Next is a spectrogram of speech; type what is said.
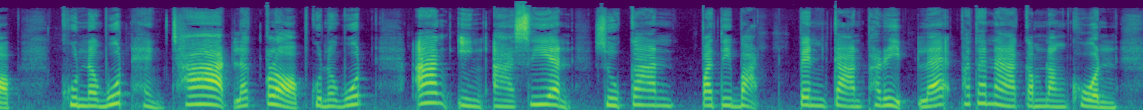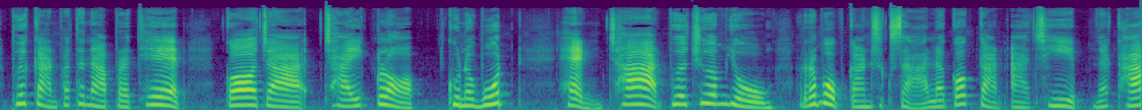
อบคุณวุฒิแห่งชาติ และกรอบคุณวุฒิอ้างอิงอาเซียน สู่การปฏิบัติเป็นการผลิตและพัฒนากำลังคน เพื่อการพัฒนาประเทศ ก็จะใช้กรอบ คุณวุฒิแห่งชาติเพื่อเชื่อมโยง ระบบการศึกษาและก็การอาชีพนะคะ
